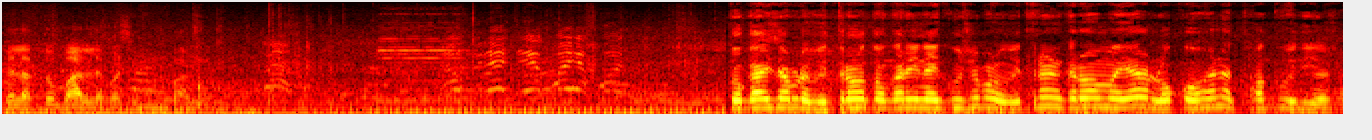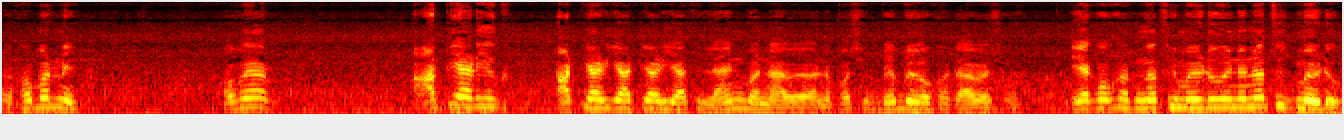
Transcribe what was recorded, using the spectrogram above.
પેલા તું પાલ લે પછી હું પાલ લઉં. તો ગાઈસ, આપણે વિતરણ તો કરી નાખ્યું છે, પણ વિતરણ કરવામાં યાર લોકો હે ને થકવી દે છે, ખબર નહીં. હવે આટિયાળી આટિયાળી આટિયાળી આખી લાઈન બનાવે અને પછી બે બે વખત આવે છે. એક વખત નથી મળ્યું એને નથી જ મળ્યું,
